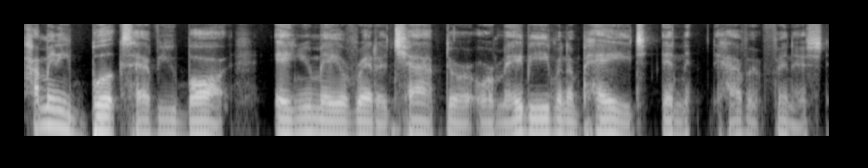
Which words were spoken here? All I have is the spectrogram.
how many books have you bought and you may have read a chapter or maybe even a page and haven't finished.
